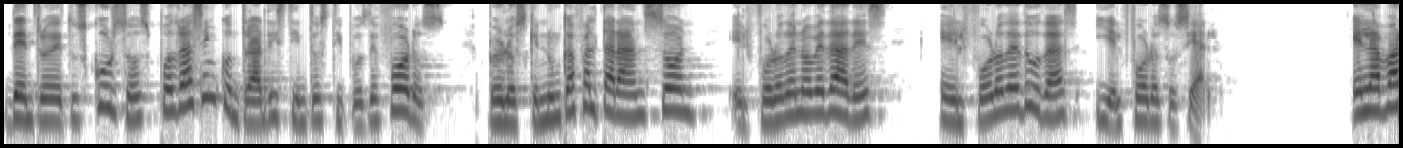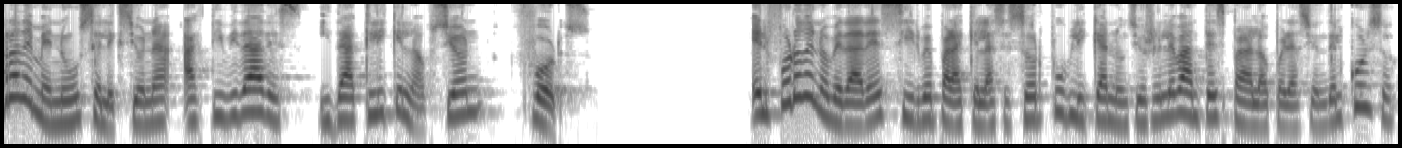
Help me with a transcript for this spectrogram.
Dentro de tus cursos podrás encontrar distintos tipos de foros, pero los que nunca faltarán son el foro de novedades, el foro de dudas y el foro social. En la barra de menú selecciona Actividades y da clic en la opción Foros. El foro de novedades sirve para que el asesor publique anuncios relevantes para la operación del curso.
